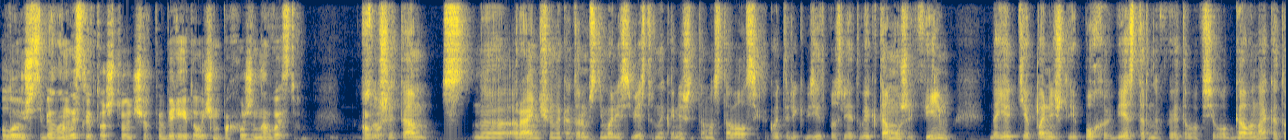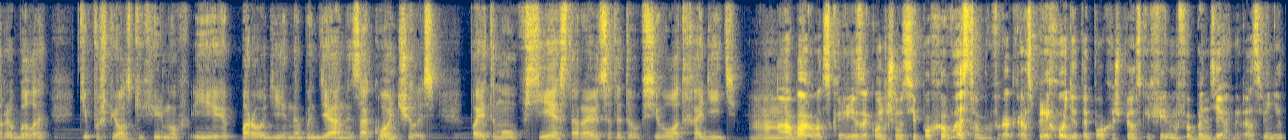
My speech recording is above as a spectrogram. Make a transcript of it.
ловишь себя на мысли, то, что, черт побери, это очень похоже на вестерн. Слушай, вот. там э, ранчо, на котором снимались вестерны, конечно, там оставался какой-то реквизит после этого. И к тому же фильм дает тебе понять, что эпоха вестернов и этого всего говна, которое было типа шпионских фильмов и пародии на бандианы, закончилась. Mm. Поэтому все стараются от этого всего отходить. Ну, наоборот, скорее закончилась эпоха вестернов, как раз приходит эпоха шпионских фильмов и бандианы, разве нет?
